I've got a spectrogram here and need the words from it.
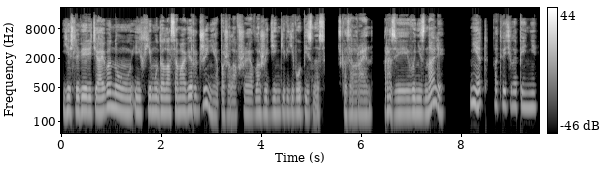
Если верить Айвану, их ему дала сама Вирджиния, пожелавшая вложить деньги в его бизнес, сказал Райан. Разве вы не знали? Нет, ответила Пенни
